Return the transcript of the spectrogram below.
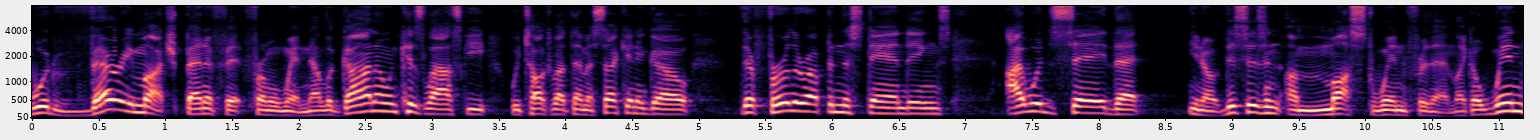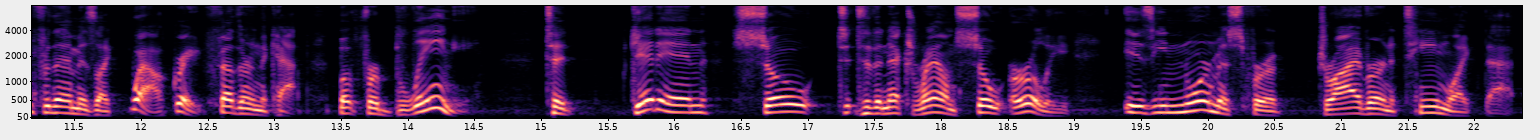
would very much benefit from a win. Now, Logano and Keselowski, we talked about them a second ago. They're further up in the standings. I would say that, you know, this isn't a must win for them. Like a win for them is like, wow, great, feather in the cap. But for Blaney to get in so to, to the next round so early is enormous for a driver and a team like that.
